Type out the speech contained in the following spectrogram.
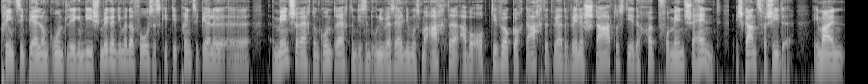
prinzipiell und grundlegend ist. Wir gehen immer davon aus, es gibt die prinzipiellen äh, Menschenrechte und Grundrechte und die sind universell, die muss man achten, aber ob die wirklich geachtet werden, welchen Status die in den Köpfen von Menschen haben, ist ganz verschieden. Ich meine,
